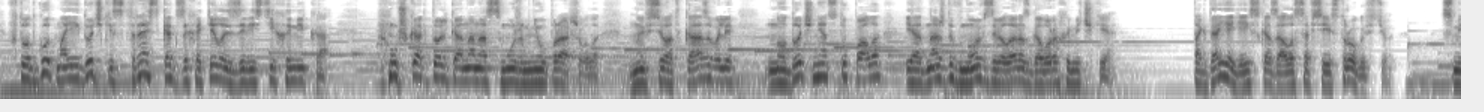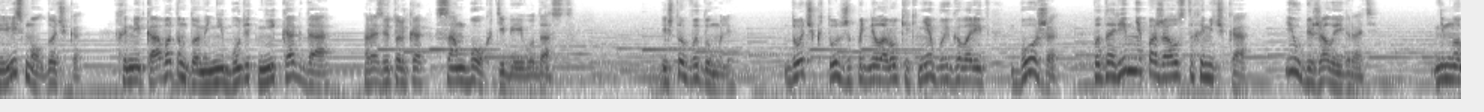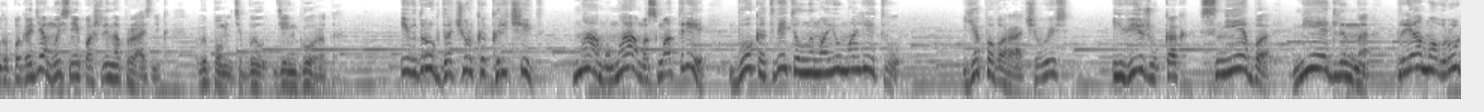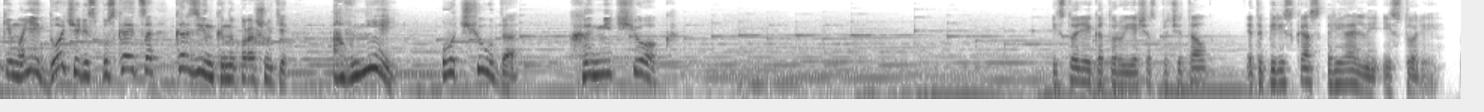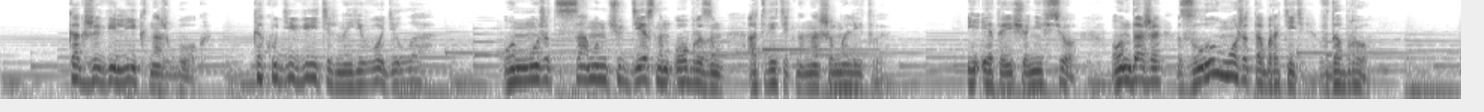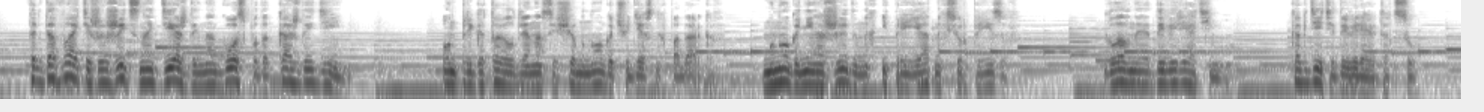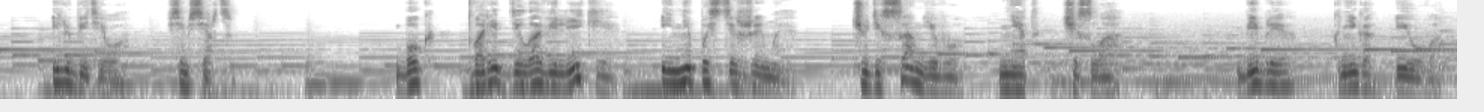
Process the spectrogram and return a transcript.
В тот год моей дочке страсть как захотелось завести хомяка – Уж как только она нас с мужем не упрашивала. Мы все отказывали, но дочь не отступала и однажды вновь завела разговор о хомячке. Тогда я ей сказала со всей строгостью. «Смирись, мол, дочка, хомяка в этом доме не будет никогда, разве только сам Бог тебе его даст». И что вы думали? Дочка тут же подняла руки к небу и говорит «Боже, подари мне, пожалуйста, хомячка», и убежала играть. Немного погодя, мы с ней пошли на праздник. Вы помните, был День города. И вдруг дочурка кричит «Мама, мама, смотри, Бог ответил на мою молитву!» Я поворачиваюсь и вижу, как с неба медленно прямо в руки моей дочери спускается корзинка на парашюте, а в ней, о чудо, хомячок. История, которую я сейчас прочитал, это пересказ реальной истории. Как же велик наш Бог, как удивительны Его дела – он может самым чудесным образом ответить на наши молитвы. И это еще не все. Он даже зло может обратить в добро. Так давайте же жить с надеждой на Господа каждый день. Он приготовил для нас еще много чудесных подарков, много неожиданных и приятных сюрпризов. Главное доверять Ему, как дети доверяют Отцу, и любить Его всем сердцем. Бог – творит дела великие и непостижимые. Чудесам его нет числа. Библия, книга Иова.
